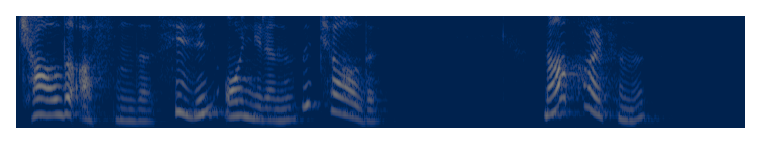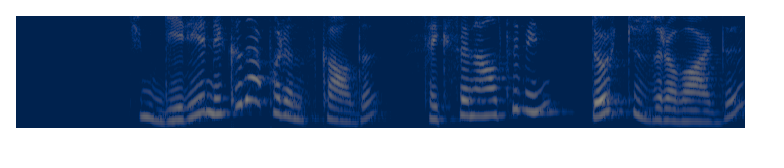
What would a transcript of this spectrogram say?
Çaldı aslında. Sizin 10 liranızı çaldı. Ne yaparsınız? Şimdi geriye ne kadar paranız kaldı? 86.400 lira vardı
